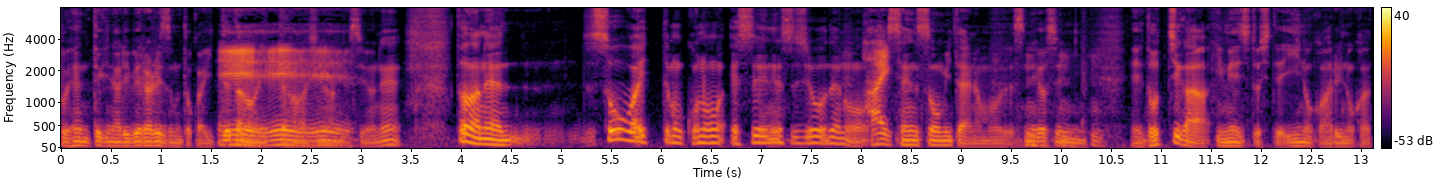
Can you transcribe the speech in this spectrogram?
普遍的なリベラリズムとか言ってたのにって話なんですよね。えー、ただね、そうは言ってもこの SNS 上での戦争みたいなものですね、はい、要するに、えどっちがイメージとしていいのか悪いのかっ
